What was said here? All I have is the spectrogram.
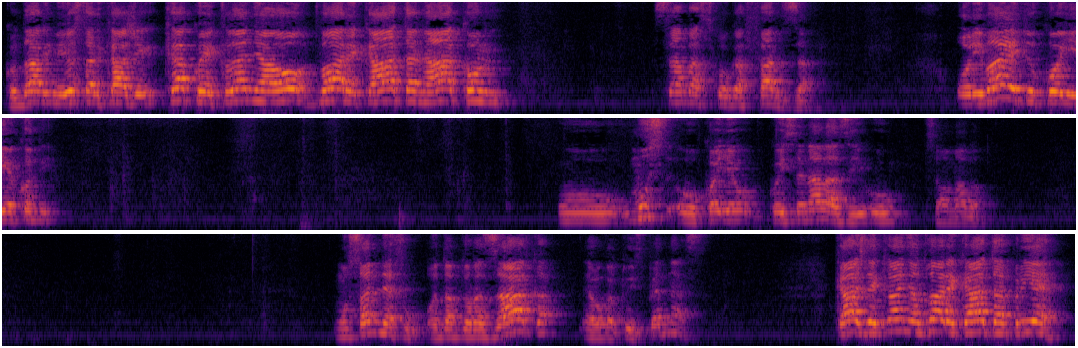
kod Darime i ostali, kaže, kako je klanjao dva rekata nakon sabaskog farza. U rivajetu koji je kod u, mus, u koji, je, koji se nalazi u samo malo Musannefu od Abdurazaka, evo ga tu ispred nas, kaže da je klanjao dva rekata prije,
